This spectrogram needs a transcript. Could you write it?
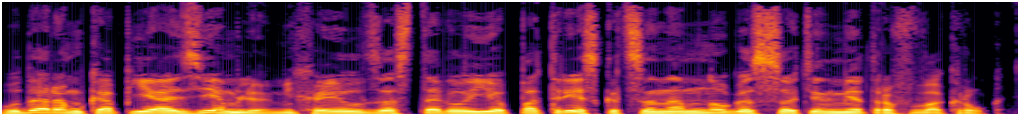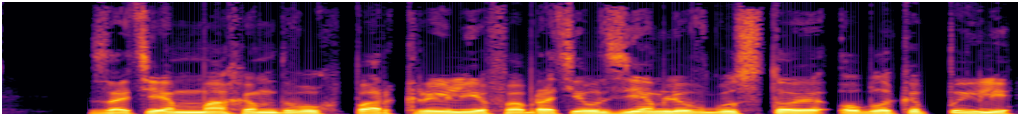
Ударом копья о землю Михаил заставил ее потрескаться на много сотен метров вокруг. Затем махом двух пар крыльев обратил землю в густое облако пыли,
